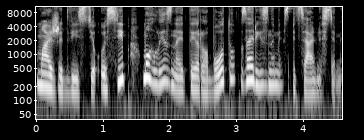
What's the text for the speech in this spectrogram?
майже 200 осіб могли знайти роботу за різними спеціальностями.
